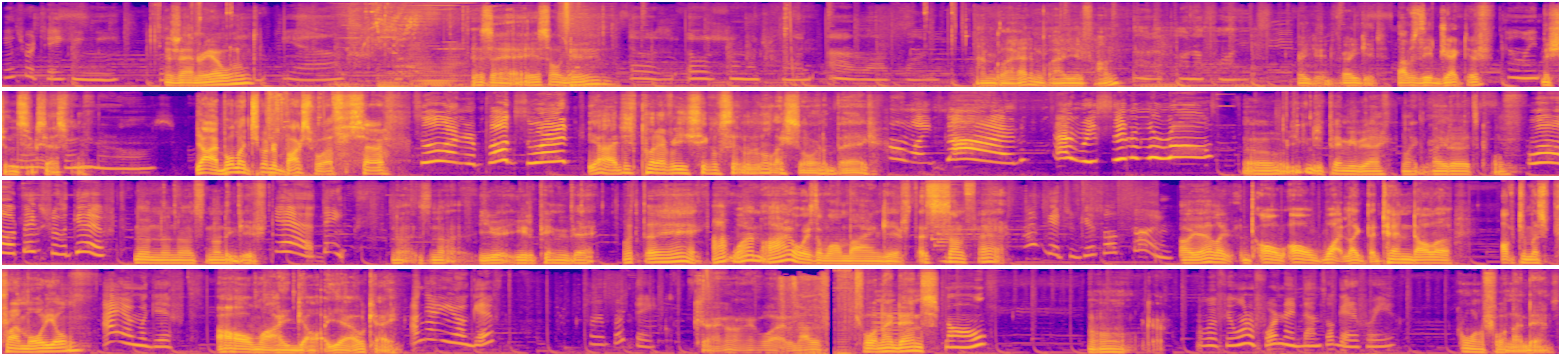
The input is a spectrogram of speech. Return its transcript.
Thanks for taking me. Is that real world? Yeah. It's, uh, it's all good. It was it was so much fun. I had a lot of fun. I'm glad. I'm glad you had fun. I had a ton of fun. Very good. Very good. That was the objective. Can't wait to Mission see all the successful. Yeah, I bought like 200 bucks worth. So Two hundred bucks worth. yeah, I just put every single cinnamon roll I saw in a bag. Every cinnamon roll. Oh, you can just pay me back like later. It's cool. Whoa! Thanks for the gift. No, no, no. It's not a gift. Yeah, thanks. No, it's not. You you to pay me back. What the heck? I, why am I always the one buying gifts? This is unfair. I get you gifts all the time. Oh yeah, like oh oh what? Like the ten dollar Optimus Primordial? I am a gift. Oh my god. Yeah. Okay. I'm getting you a gift for your birthday. Okay. All right. What? Another Fortnite dance? No. Oh my God. Well, if you want a Fortnite dance, I'll get it for you. I want a Fortnite dance.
